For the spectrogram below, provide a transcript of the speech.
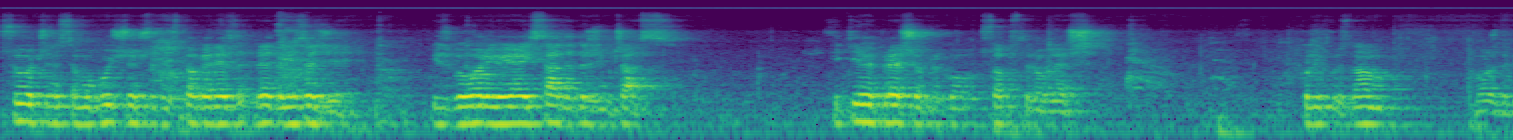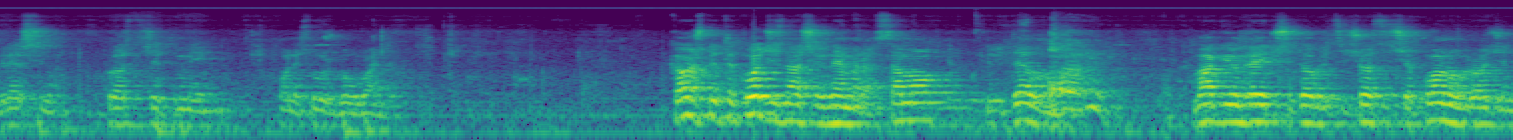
suočen sa mogućnošću da iz toga reda izađe, izgovorio ja i sada držim čas. I time prešao preko sobstvenog leša. Koliko znam, možda grešim, prostit ćete mi, on je služba u Valjevu. Kao što je takođe iz našeg nemara, samo ili delom, magijom reči Dobrice Ćosića ponovo rođen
